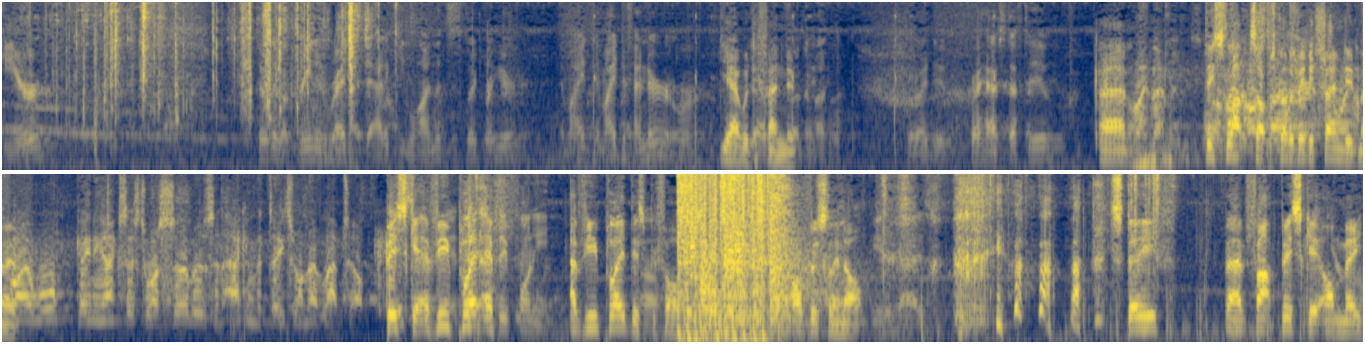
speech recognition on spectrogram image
here. There's like a green and red staticky line that's like right here. Am I am I a defender or Yeah, we're Yeah, defending. defending, mate. what do I do? Do I have stuff to do? Um, Right then. This Well, laptop's gotta be defended, destroying the mate. Firewall, gaining access to our servers and hacking the data on that laptop. Biscuit, have you That's played? Have, have you played this before? Biscuit? Obviously not. Computer. Steve, uh, fat biscuit on me.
